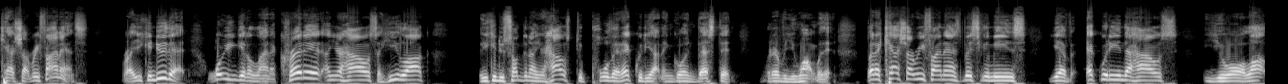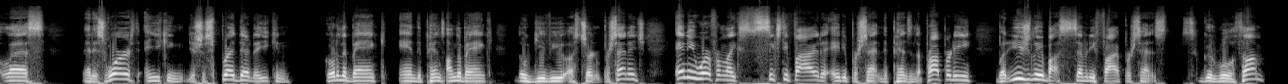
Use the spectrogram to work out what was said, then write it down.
cash out refinance, right? You can do that. Or you can get a line of credit on your house, a HELOC. You can do something on your house to pull that equity out and go invest it, whatever you want with it. But a cash out refinance basically means you have equity in the house, you owe a lot less than it's worth, and you can, there's a spread there that you can go to the bank and depends on the bank. They'll give you a certain percentage, anywhere from like 65 to 80% depends on the property, but usually about 75% is a good rule of thumb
